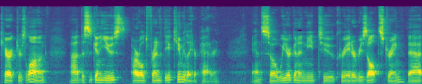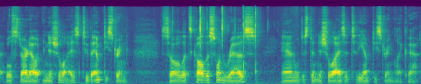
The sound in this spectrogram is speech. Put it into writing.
characters long, uh, this is going to use our old friend the accumulator pattern. And so we are going to need to create a result string that will start out initialized to the empty string. So let's call this one res, and we'll just initialize it to the empty string like that.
